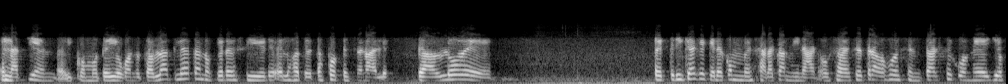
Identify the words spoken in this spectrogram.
en la tienda. Y como te digo, cuando te hablo de atleta no quiere decir los atletas profesionales. Te hablo de Petrica que quiere comenzar a caminar, o sea, ese trabajo de sentarse con ellos,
